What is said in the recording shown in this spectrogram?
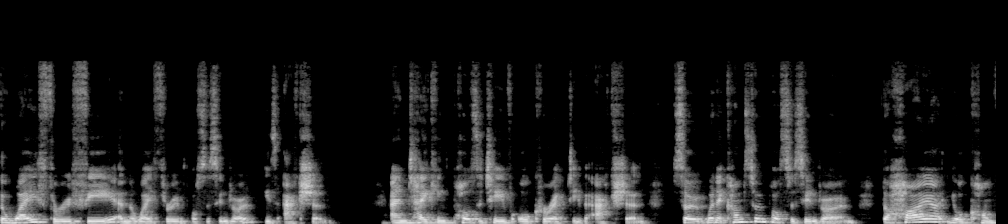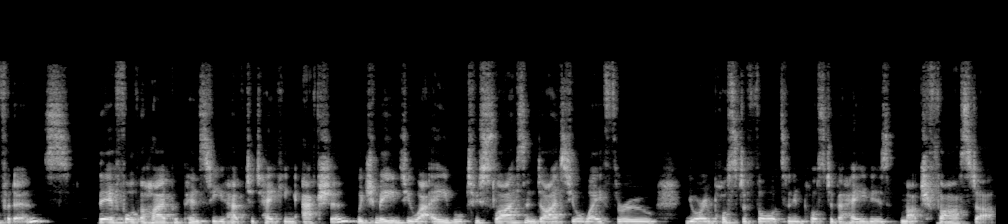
the way through fear and the way through imposter syndrome is action and taking positive or corrective action. So when it comes to imposter syndrome, the higher your confidence, therefore the higher propensity you have to taking action, which means you are able to slice and dice your way through your imposter thoughts and imposter behaviors much faster.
